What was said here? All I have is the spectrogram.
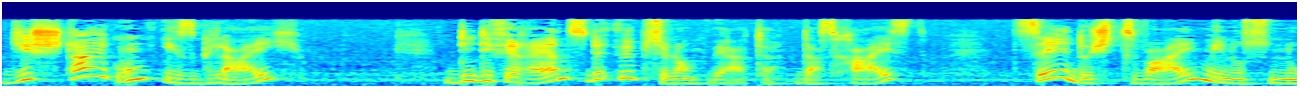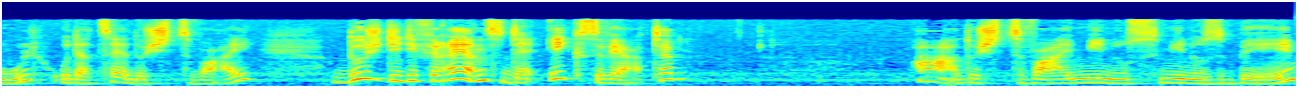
Die Steigung ist gleich die Differenz der y-Werte. Das heißt, c durch 2 minus 0 oder c durch 2 durch die Differenz der x-Werte a durch 2 minus minus b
